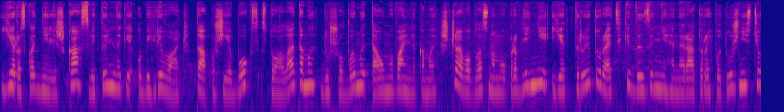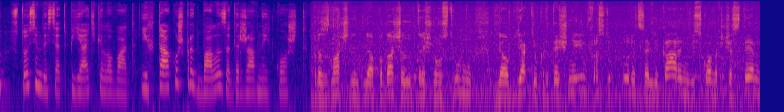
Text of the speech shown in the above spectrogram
є розкладні ліжка, світильники, обігрівач. Також є бокс з туалетами, душовими та умивальниками. Ще в обласному управлінні є три турецькі дизельні генератори потужністю 175 кВт. Їх також придбали за державний кошт. Призначені для подачі електричного струму для об'єктів критичної інфраструктури, це лікарень, військових частин,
